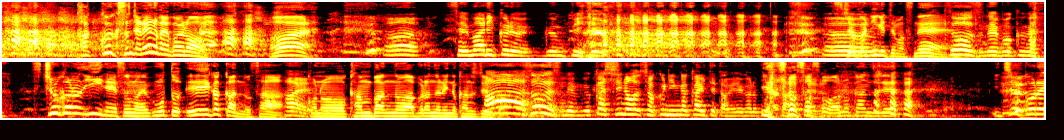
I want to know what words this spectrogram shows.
かっこよくすんじゃねえのかよこういうの。おい。あ迫り来る軍備 土岡逃げてますね。そうですね僕が。土岡のいいねその元映画館のさ、はい。この看板の油塗りの感じというか。ああそうですね。昔の職人が書いてた映画のポいやそうそうそうみあの感じで 一応これ、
